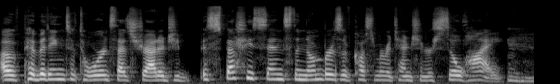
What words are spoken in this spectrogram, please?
of pivoting to, towards that strategy, especially since the numbers of customer retention are so high. Mm-hmm.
